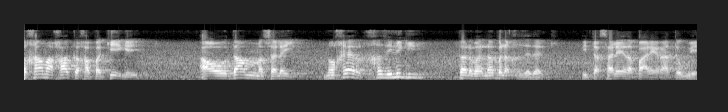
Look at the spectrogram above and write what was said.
ته خامخا که خپکیږي او دا مسلې نو خیر خزلګي تل ولا بل خزدر کی ای تسلی دا پاره راته وي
